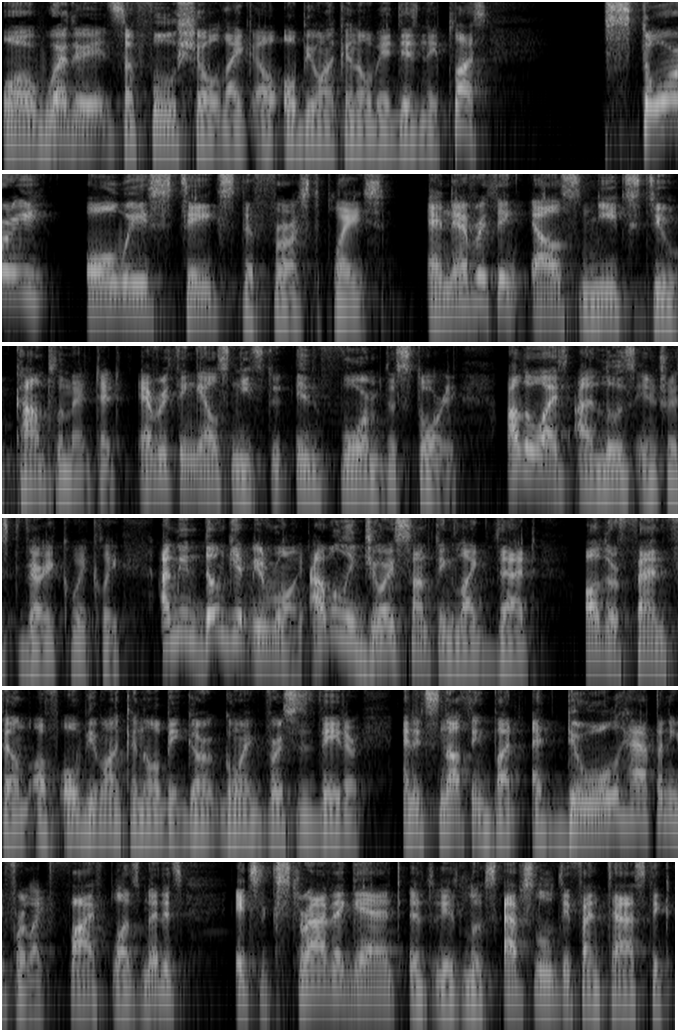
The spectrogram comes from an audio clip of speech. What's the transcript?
or whether it's a full show like uh, obi-wan kenobi at disney plus story always takes the first place and everything else needs to complement it. Everything else needs to inform the story. Otherwise i lose interest very quickly. I mean don't get me wrong i will enjoy something like that other fan film of obi-wan kenobi go- going versus vader and it's nothing but a duel happening for like five plus minutes. It's extravagant it, it looks absolutely fantastic.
